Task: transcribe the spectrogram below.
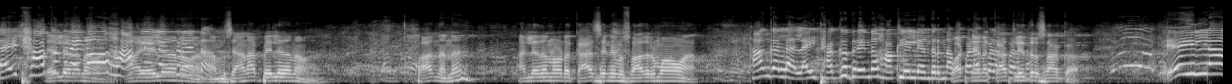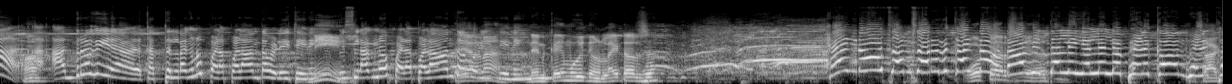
ಲೈಟ್ ಹಾಕಿದ್ರೆ ಎಲ್ಲಿದನವ? ಹಾ ಎಲ್ಲಿದನವ? ನಮ್ಮ ಶಾಣಪ್ಪ ಎಲ್ಲಿದನವ? ಹಾದನ ಅಲ್ಲಿದ ನೋಡ ಕಾಸೆ ನಿಮ್ಮ ಸ್ವಾದ್ರ ಮಾವ. ಹಂಗಲ್ಲ ಲೈಟ್ ಹಾಕಿದ್ರೇನು ಹಾಕ್ಲಿಲ್ಲ ಅಂದ್ರೆ ನಾ ಒಟ್ಟು ನಿನಗೆ. ಕತ್ಲಿದ್ರ ಸಾಕ. ಏ ಇಲ್ಲ. ಅದ್ರಾಗ ಕತ್ತಲ್ದಾಗನು ಪಳ ಪಳ ಅಂತ ಹೊಳಿತೀನಿ. ನೀ? ಬಿಸಿಲಾಗ್ನು ಪಳ ಪಳ ಅಂತ ಹೊಳಿತೀನಿ. ನಿನ್ ಕೈ ಮುಗಿತೀನಿ. ಲೈಟ್ ಆರ್ಸ. ಹೆಣ್ಣು ಸಂಸಾರದ ಕಣ್ಣು. ನಾವಿದ್ದಲ್ಲಿ ಎಲ್ಲೆಲ್ಲ ಬೆಳಕ ಬೆಳಕ.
